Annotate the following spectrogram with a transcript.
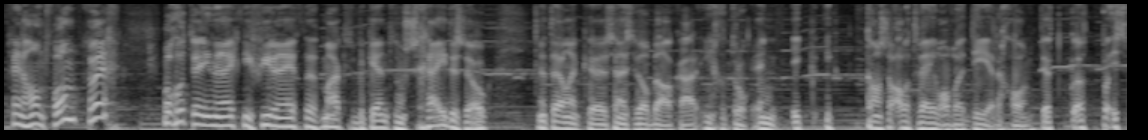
geen hand van. Ga weg. Maar goed, in 1994 maakten ze bekend. Toen scheiden ze ook. Uiteindelijk eh, zijn ze wel bij elkaar ingetrokken. En ik, ik kan ze alle twee wel waarderen. Gewoon. Het, het is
